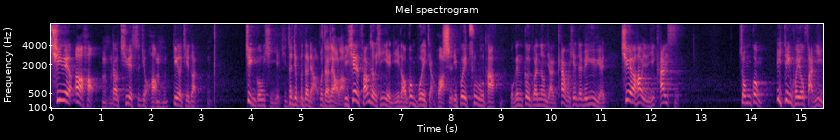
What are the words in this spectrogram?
七月二号到七月十九号，第二阶段进攻型演习，这就不得了了，不得了了。你现在防守型演习，老公不会讲话，你不会触怒他。我跟各位观众讲，你看我现在这边预言，七月二号演习开始，中共一定会有反应，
